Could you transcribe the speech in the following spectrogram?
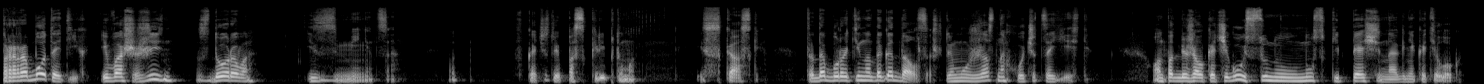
Проработайте их, и ваша жизнь здорово изменится качестве паскриптума из сказки. Тогда Буратино догадался, что ему ужасно хочется есть. Он подбежал к очагу и сунул нос в кипящий на огне котелок.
